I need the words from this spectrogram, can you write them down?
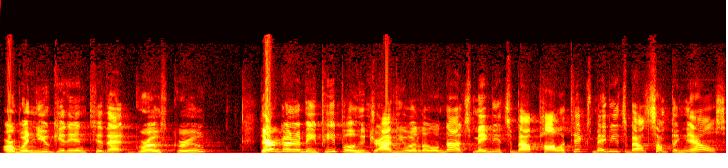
or when you get into that growth group, there are going to be people who drive you a little nuts. Maybe it's about politics, maybe it's about something else,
